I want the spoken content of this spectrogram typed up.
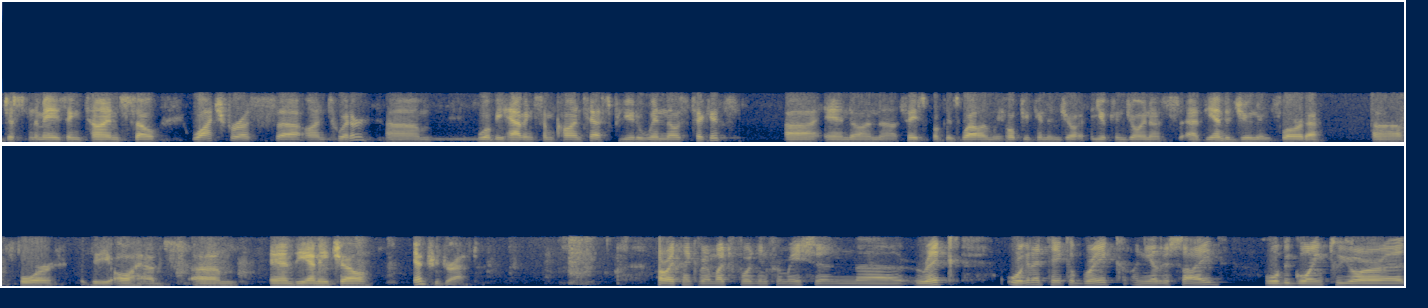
just an amazing time. So watch for us uh, on Twitter. Um, we'll be having some contests for you to win those tickets. Uh, and on uh, Facebook as well, and we hope you can enjoy. You can join us at the end of June in Florida uh, for the All Habs um, and the NHL entry draft. All right, thank you very much for the information, uh, Rick. We're going to take a break. On the other side, we'll be going to your uh,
